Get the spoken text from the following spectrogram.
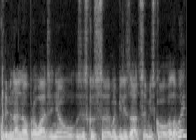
кримінального провадження у зв'язку з мобілізацією міського голови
